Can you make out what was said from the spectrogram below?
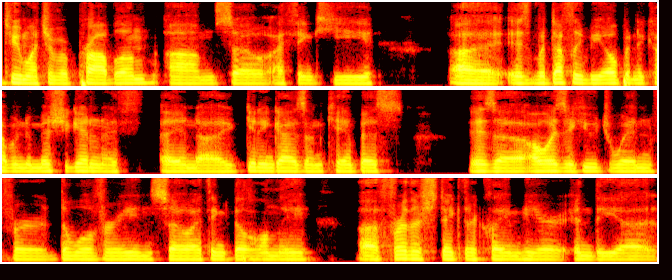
too much of a problem. Um, so I think he uh, is would definitely be open to coming to Michigan, and I and uh, getting guys on campus is uh, always a huge win for the Wolverines. So I think they'll only uh, further stake their claim here in the uh,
